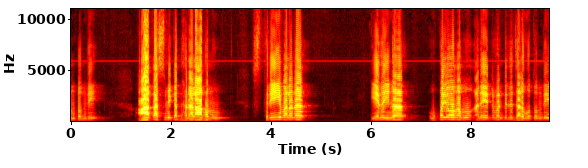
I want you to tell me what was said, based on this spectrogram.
ఉంటుంది. ఆకస్మిక ధనలాభము స్త్రీ వలన ఏదైనా ఉపయోగము అనేటువంటిది జరుగుతుంది.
